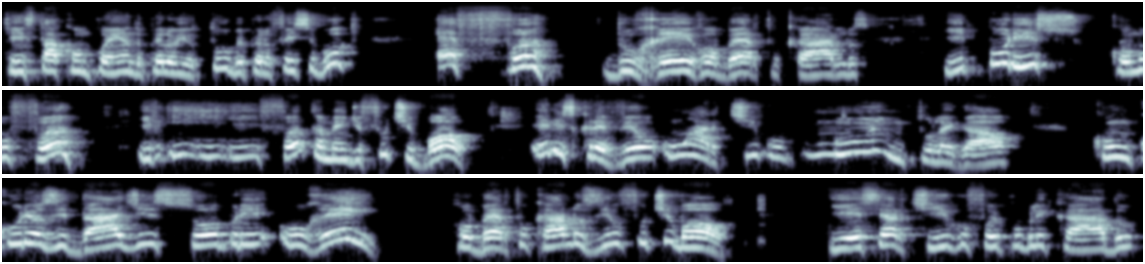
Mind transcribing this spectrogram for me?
quem está acompanhando pelo YouTube, pelo Facebook, é fã do rei Roberto Carlos. E por isso, como fã, e, e, e fã também de futebol, ele escreveu um artigo muito legal com curiosidades sobre o rei Roberto Carlos e o futebol. E esse artigo foi publicado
